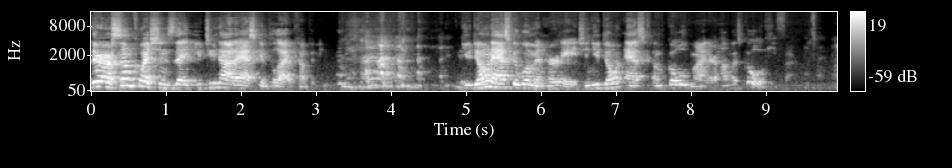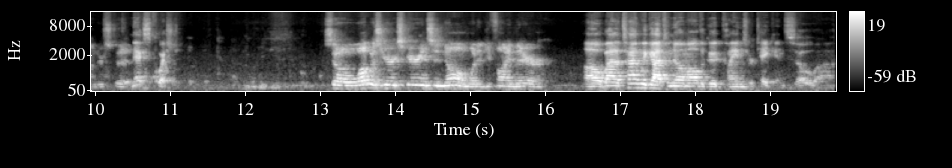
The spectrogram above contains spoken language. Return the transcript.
there are some questions that you do not ask in polite company. You don't ask a woman her age, and you don't ask a gold miner how much gold he found. Understood. Next question. So what was your experience in Nome? What did you find there? Oh, by the time we got to Nome, all the good claims were taken. So uh,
